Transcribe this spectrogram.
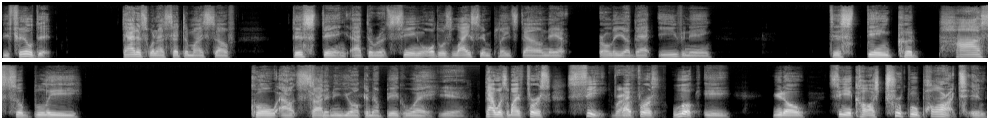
We filled it. That is when I said to myself, this thing, after seeing all those license plates down there earlier that evening, this thing could possibly go outside of New York in a big way. Yeah. That was my first see, my first look, E. You know, seeing cars triple parked and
